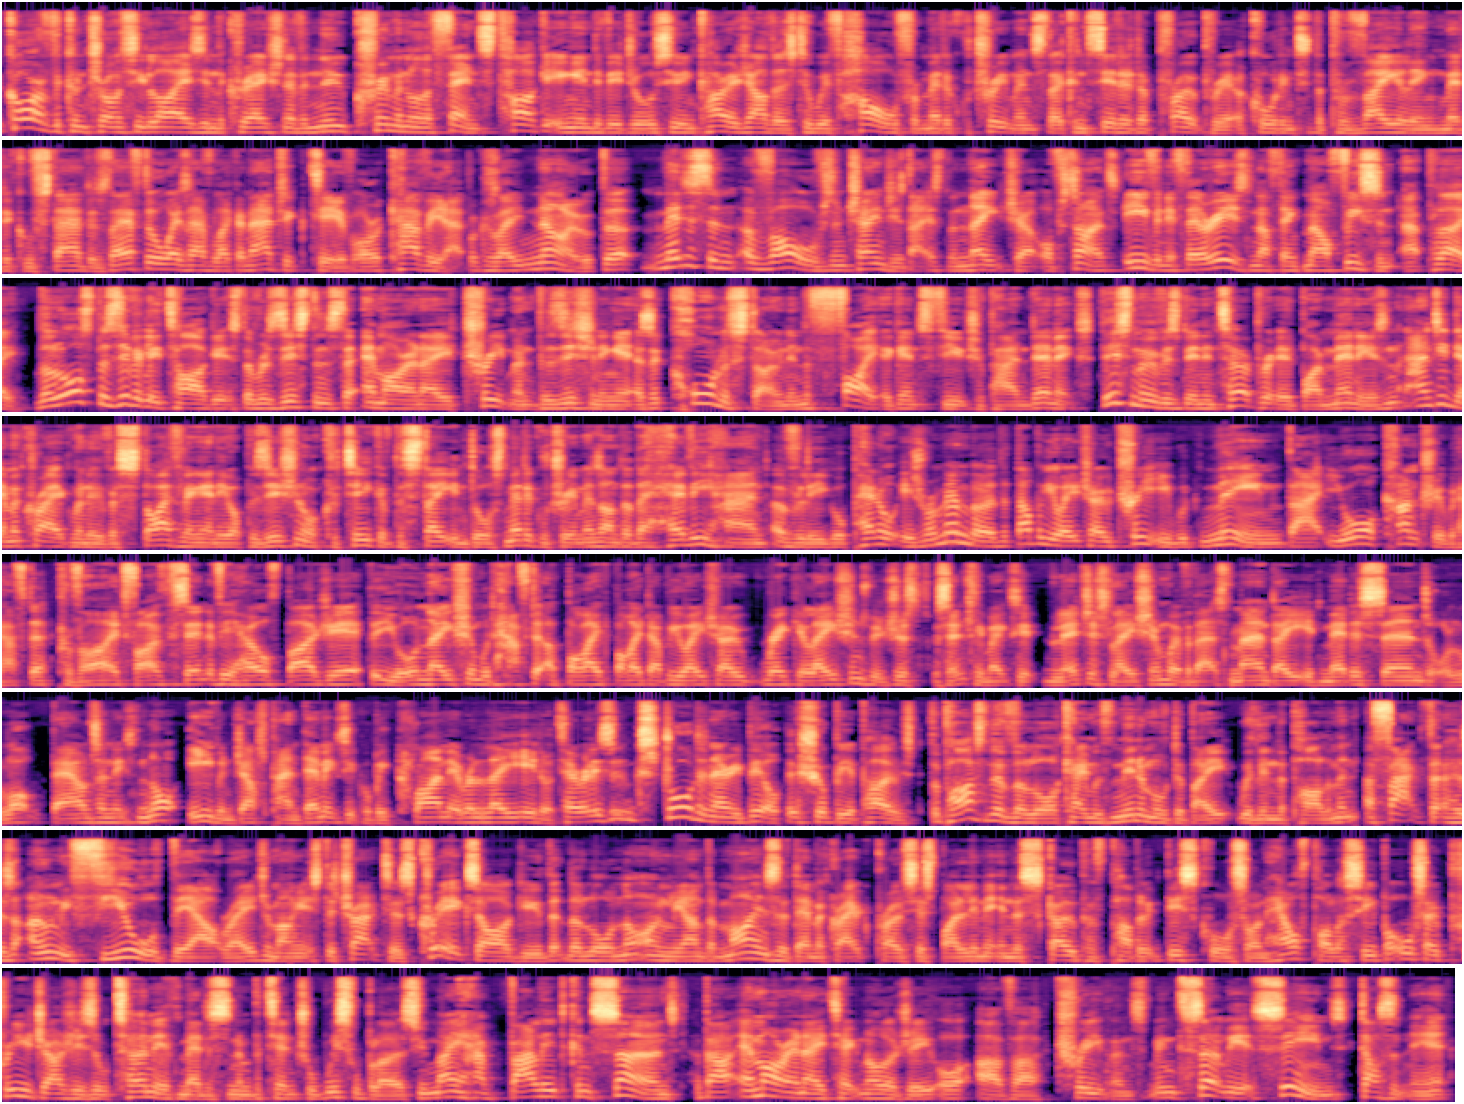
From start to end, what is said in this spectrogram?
The core of the controversy lies in the creation of a new criminal offence targeting individuals who encourage others to withhold from medical treatments that are considered appropriate according to the prevailing medical standards. They have to always have like an adjective or a caveat because they know that medicine evolves and changes. That is the nature of science, even if there is nothing malfeasant at play. The law specifically targets the resistance to mRNA treatment, positioning it as a cornerstone in the fight against future pandemics. This move has been interpreted by many as an anti-democratic maneuver, stifling any opposition or critique of the state endorsed medical treatments under the heavy hand of legal penalties. Remember, the WHO treaty would mean that your country would have to provide 5% of your health budget, that your nation would have to abide by WHO regulations, which just essentially makes it legislation, whether that's mandated medicines or lockdowns. And it's not even just pandemics, it could be climate related or terror. It's an extraordinary bill that should be opposed. The passing of the law came with minimal debate within the parliament, a fact that has only fueled the outrage among its detractors. Critics argue that the law not only undermines the democratic process by limiting the scope of public discourse on health policy, but also prejudges alternative medicine and potential whistleblowers who may have valid concerns about mRNA technology or other treatments. I mean, certainly it seems, doesn't it,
